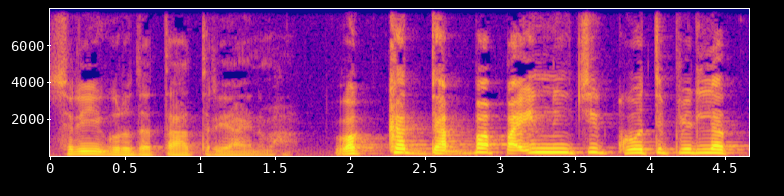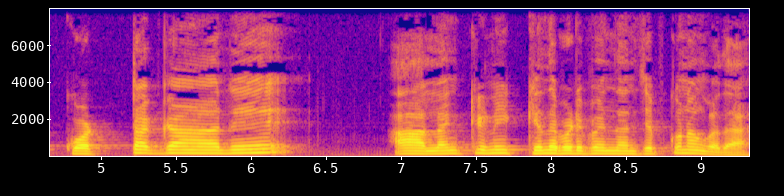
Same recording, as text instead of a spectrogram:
శ్రీ గురు దత్తాత్రేయాయ నమ. ఒక్క దెబ్బ పైనుంచి కోతిపిల్ల కొట్టగానే ఆ లంకిణి కింద పడిపోయిందని చెప్పుకున్నాం కదా.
